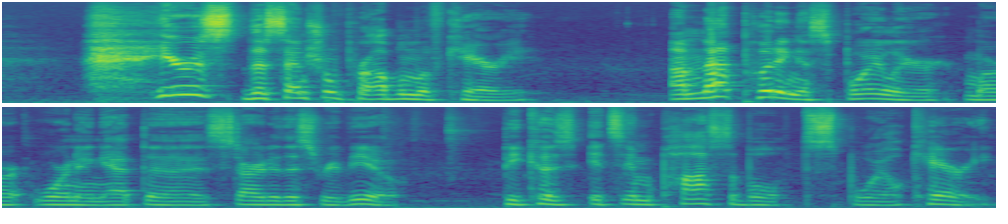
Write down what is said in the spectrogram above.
here's the central problem of Carrie. I'm not putting a spoiler mar- warning at the start of this review because it's impossible to spoil Carrie.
